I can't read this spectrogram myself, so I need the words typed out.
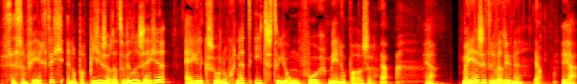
46. En op papier zou dat willen zeggen, eigenlijk zo nog net iets te jong voor menopauze. Ja. Ja. Maar jij zit er wel in, hè? Ja. Ja.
